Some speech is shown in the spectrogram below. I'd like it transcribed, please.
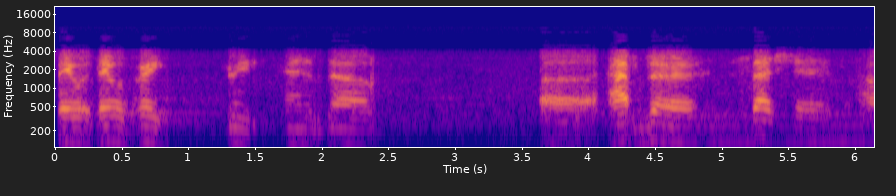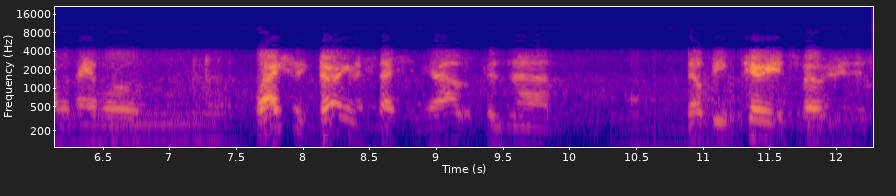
they were they were great, great, and um, uh, after the session, I was able, well, actually during the session, you know, because. Uh, there'll be periods where we just,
